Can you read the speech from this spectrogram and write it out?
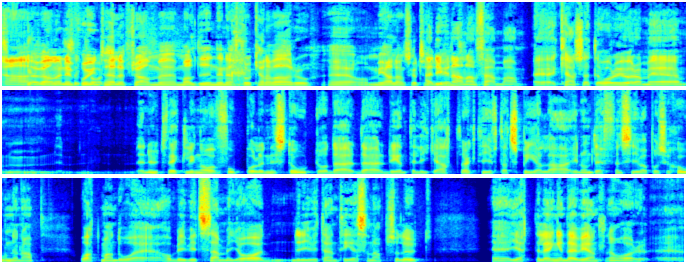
Ja, ja, men det får ju inte heller fram eh, Maldini, Nesto och Cannavaro eh, med all önskvärd Nej, det är ju en tydlighet. annan femma. Eh, kanske att det har att göra med mm, en utveckling av fotbollen i stort då, där, där det inte är lika attraktivt att spela i de defensiva positionerna och att man då eh, har blivit sämre. Jag har drivit den tesen absolut eh, jättelänge där vi egentligen har eh,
